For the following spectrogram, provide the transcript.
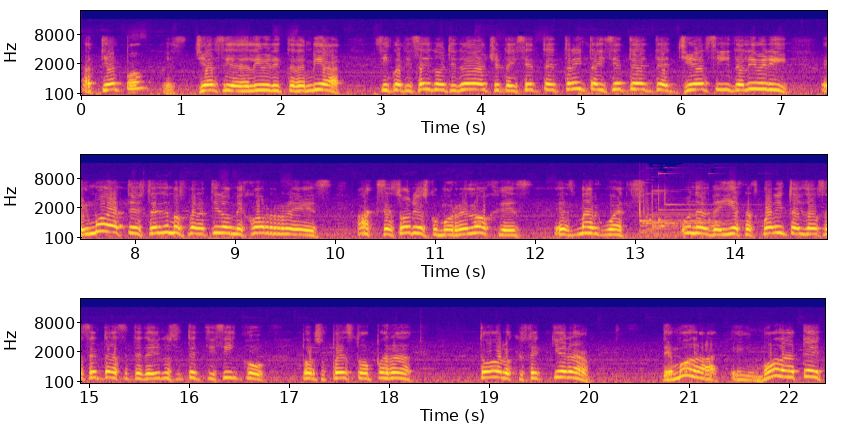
A tiempo, pues Jersey Delivery te envía 5699-8737 de Jersey Delivery. En Modates tenemos para ti los mejores accesorios como relojes, smartwatch, unas bellezas 42, 60, 71, 75, por supuesto, para todo lo que usted quiera de moda en Moda Tech.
